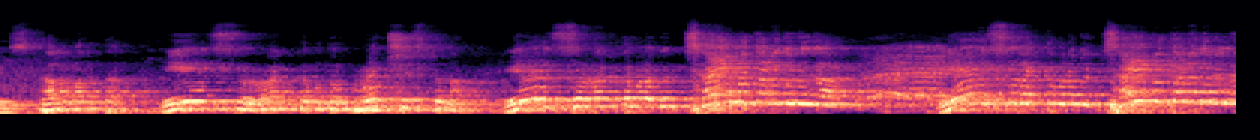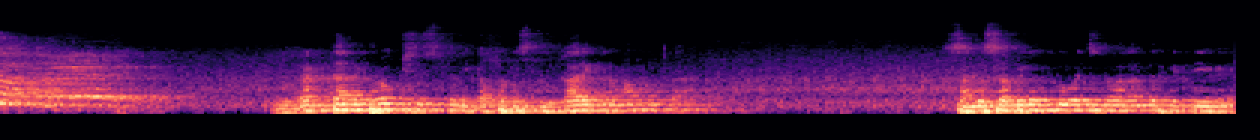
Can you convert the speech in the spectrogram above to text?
ఈ స్థలమంతా ఏసు రక్తముతో ప్రోక్షిస్తున్నా ఏసు రక్తములకు ఛైమ కలుగునుగా. ఏసు రక్తములకు ఛైమ కలుగునుగా. ఈ రక్తాన్ని ప్రోక్షిస్తూ నీకు అప్పగిస్తున్న కార్యక్రమం అంతా. సంఘ సభ్యులకు వచ్చిన వాళ్ళందరికీ దీవెన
